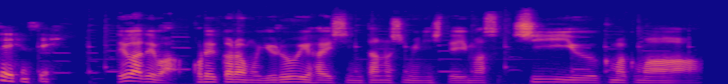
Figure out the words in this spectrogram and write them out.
せえへんせえへん。ではでは、これからもゆるい配信楽しみにしています。See you, くまくま。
